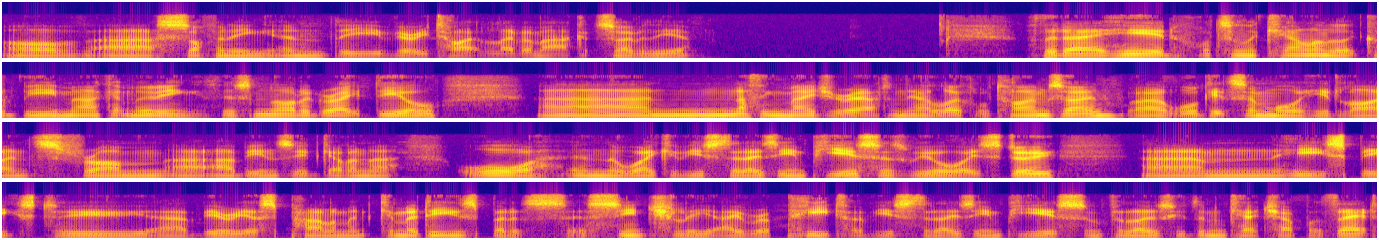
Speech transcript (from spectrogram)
of uh, softening in the very tight labour markets over there. For the day ahead, what's on the calendar that could be market moving? There's not a great deal. Uh, nothing major out in our local time zone. Uh, we'll get some more headlines from uh, RBNZ Governor Orr in the wake of yesterday's MPS, as we always do. Um, he speaks to uh, various Parliament committees, but it's essentially a repeat of yesterday's MPS. And for those who didn't catch up with that,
